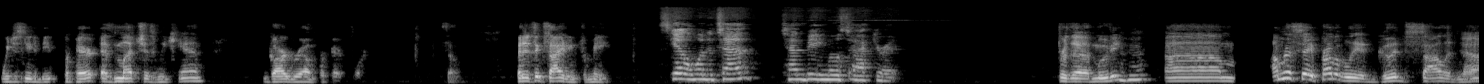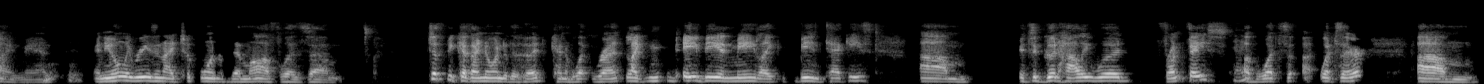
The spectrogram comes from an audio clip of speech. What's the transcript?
we just need to be prepared as much as we can, guardrail and prepared for. So, but it's exciting for me. Scale one to 10, 10 being most accurate for the movie. Mm-hmm. Um, I'm going to say probably a good solid nine, man. And the only reason I took one of them off was um, just because I know under the hood kind of what run like AB and me, like being techies. Um, it's a good Hollywood front face okay. of what's uh, what's there. Um,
